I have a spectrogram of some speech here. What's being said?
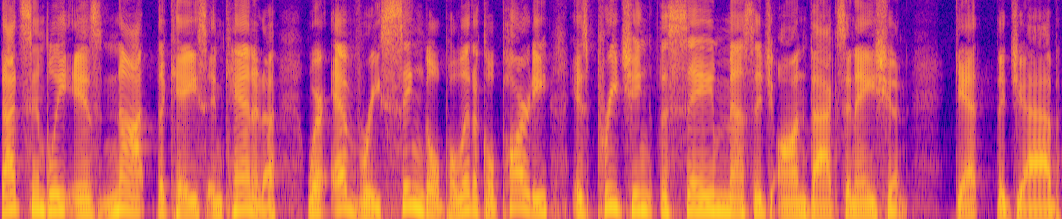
That simply is not the case in Canada, where every single political party is preaching the same message on vaccination get the jab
